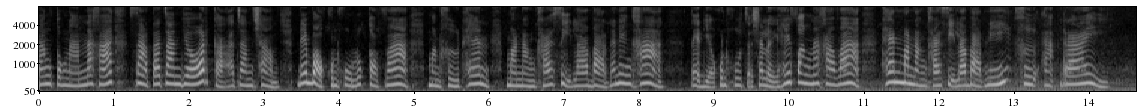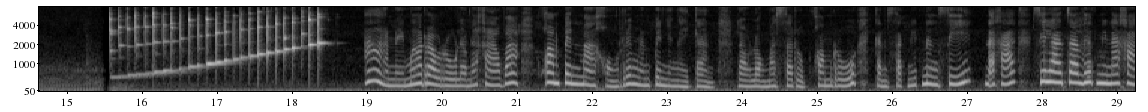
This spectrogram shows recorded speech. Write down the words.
นั่งตรงนั้นนะคะ ศาสตราจารย์ยศกับอาจารย์ฉ่ำได้บอกคุณครูลูกกอล์ฟว่า มันคือแท่นมานังคะศิลาบาทนั่นเองค่ะแต่เดี๋ยวคุณครูจะเฉลยให้ฟังนะคะว่า แท่นมานังคะศิลาบาทนี้คืออะไร ในเมื่อเรารู้แล้วนะคะว่าความเป็นมาของเรื่องนั้นเป็นยังไงกัน เราลองมาสรุปความรู้กันสักนิดหนึ่งสินะคะศิลาจารึกนี้นะคะ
